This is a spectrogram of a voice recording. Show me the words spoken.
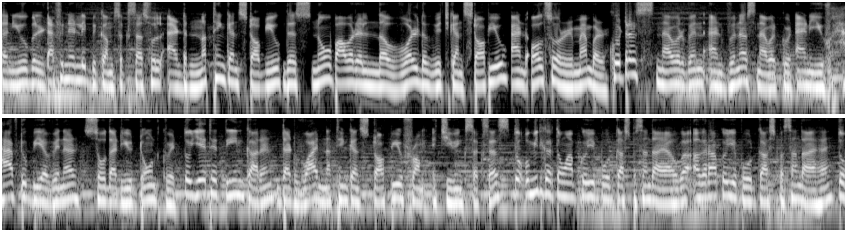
then you will definitely become successful and nothing can stop you this no power in the world which can stop you and also remember quitters never win and winners never quit and you have to be a winner so that you don't quit तो ये थे तीन कारण that why nothing can stop you from achieving success तो उम्मीद करता हूँ आपको ये पॉडकास्ट पसंद आया होगा। अगर आपको ये पॉडकास्ट पसंद आया है तो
